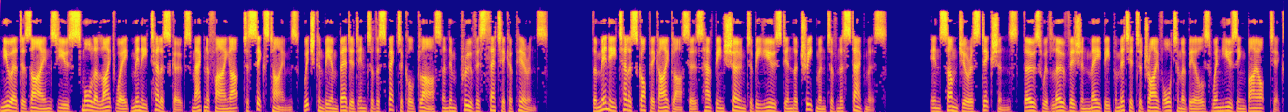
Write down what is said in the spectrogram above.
Newer designs use smaller lightweight mini-telescopes magnifying up to six times, which can be embedded into the spectacle glass and improve aesthetic appearance. The mini-telescopic eyeglasses have been shown to be used in the treatment of nystagmus. In some jurisdictions, those with low vision may be permitted to drive automobiles when using bioptics.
